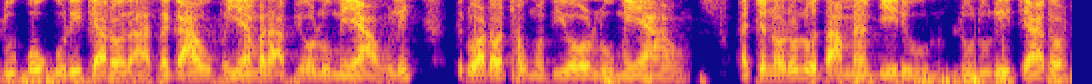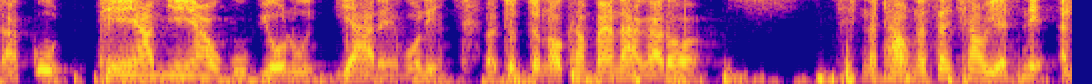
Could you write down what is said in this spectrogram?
လူပုဂ္ဂိုလ်တွေကြတော့ဒါစကားကိုဗျံမတာပြောလို့မရဘူးလေသူတို့ကတော့ထုတ်မပြောလို့မရဘူးအဲကျွန်တော်တို့လိုတာမန်ပြည်သူလူထုတွေကြတော့ဒါကိုထင်ရမြင်ရကိုပြောလို့ရတယ်ဗောလေကျွန်တော်ခက်မှန်းတာကတော့2026ရဲ့နှစ်အ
